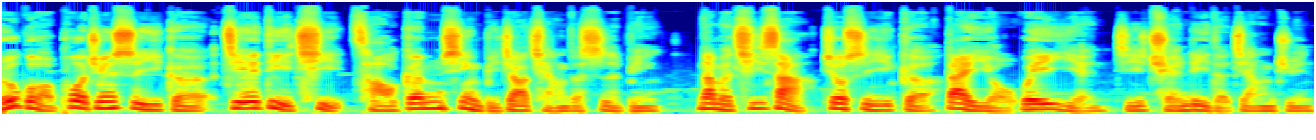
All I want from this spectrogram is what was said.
如果破军是一个接地气、草根性比较强的士兵，那么七杀就是一个带有威严及权力的将军。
